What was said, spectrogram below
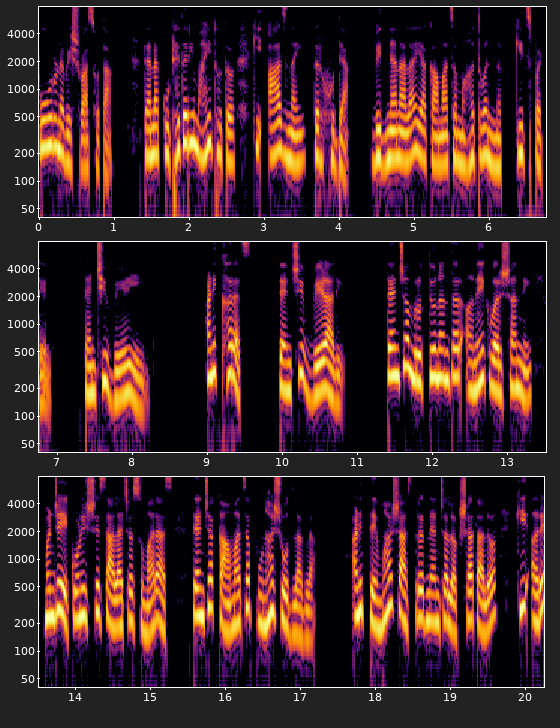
पूर्ण विश्वास होता. त्यांना कुठेतरी माहीत होतं की आज नाही तर उद्या. विज्ञानाला या कामाचं महत्त्व नक्कीच पटेल. त्यांची वेळ येईल. आणि खरंच त्यांची वेळ आली. त्यांच्या मृत्यूनंतर अनेक वर्षांनी म्हणजे एकोणीसशे सालाच्या सुमारास त्यांच्या कामाचा पुन्हा शोध लागला. आणि तेव्हा शास्त्रज्ञांच्या लक्षात आलं की अरे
